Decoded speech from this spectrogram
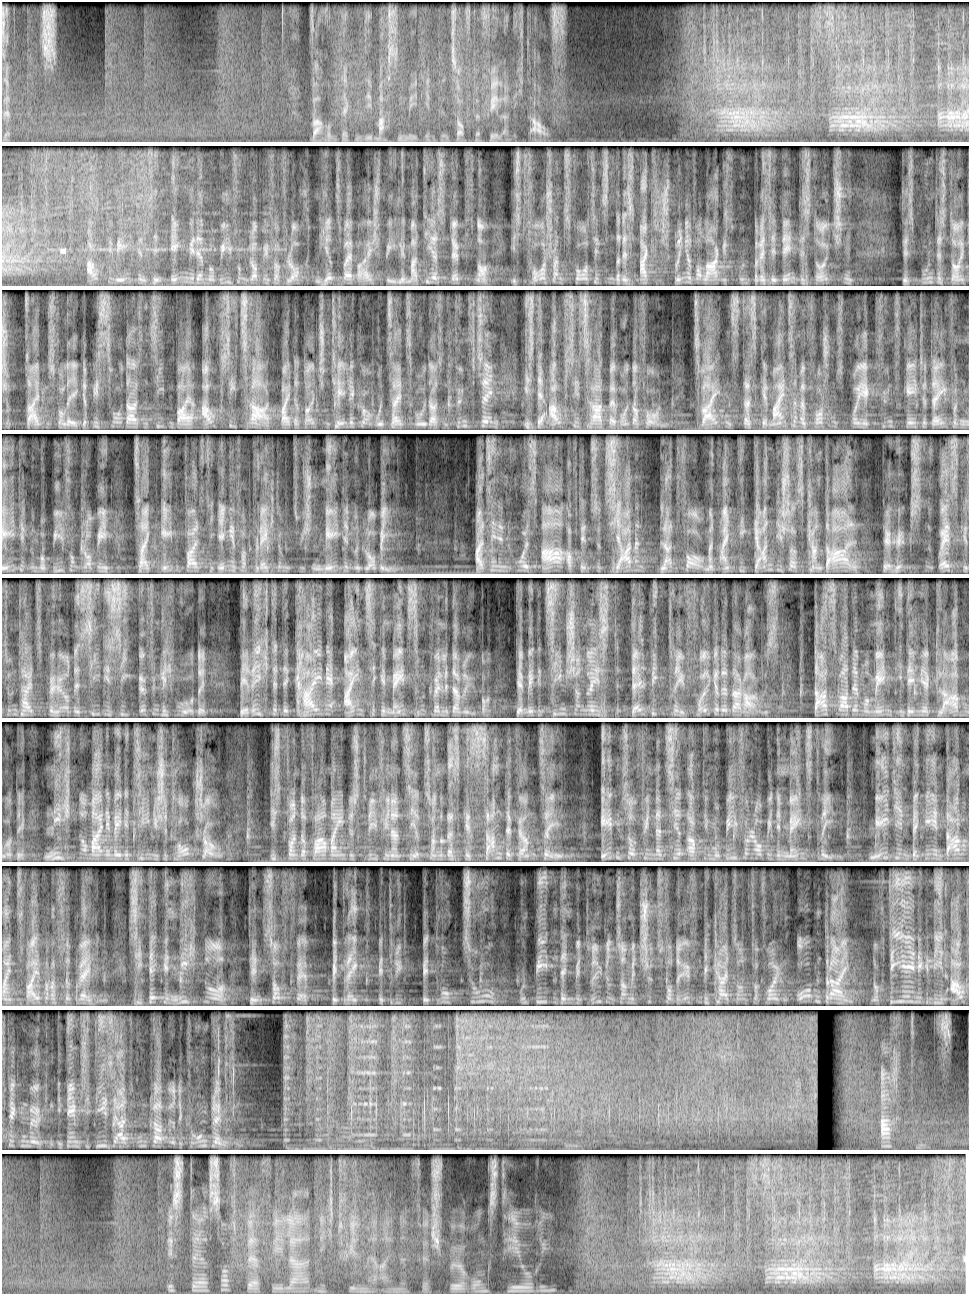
Siebtens. Warum decken die Massenmedien den Softwarefehler nicht auf? Auch die Medien sind eng mit der Mobilfunklobby verflochten. Hier zwei Beispiele. Matthias Döpfner ist Vorstandsvorsitzender des Axel Springer Verlages und Präsident des Deutschen des Bundesdeutscher Zeitungsverleger. Bis 2007 war er Aufsichtsrat bei der Deutschen Telekom und seit 2015 ist er Aufsichtsrat bei Vodafone. Zweitens, das gemeinsame Forschungsprojekt 5G Today von Medien- und Mobilfunklobby zeigt ebenfalls die enge Verflechtung zwischen Medien und Lobby. Als in den USA auf den sozialen Plattformen ein gigantischer Skandal der höchsten US-Gesundheitsbehörde CDC öffentlich wurde, berichtete keine einzige Mainstream-Quelle darüber. Der Medizinjournalist Del Bigtree folgerte daraus. Das war der Moment, in dem mir klar wurde, nicht nur meine medizinische Talkshow ist von der Pharmaindustrie finanziert, sondern das gesamte Fernsehen. Ebenso finanziert auch die Mobilfunklobby den Mainstream. Medien begehen darum ein zweifaches Verbrechen. Sie decken nicht nur den Softwarebetrug zu und bieten den Betrügern somit Schutz vor der Öffentlichkeit, sondern verfolgen obendrein noch diejenigen, die ihn aufdecken möchten, indem sie diese als unglaubwürdig verunglimpfen. Achtens. Ist der Softwarefehler nicht vielmehr eine Verschwörungstheorie?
